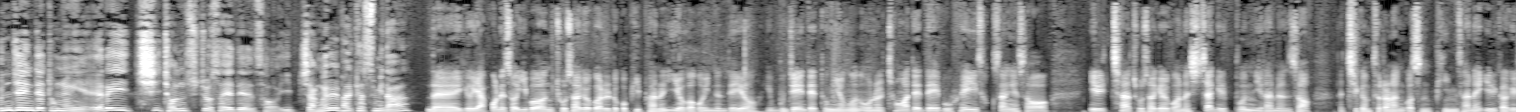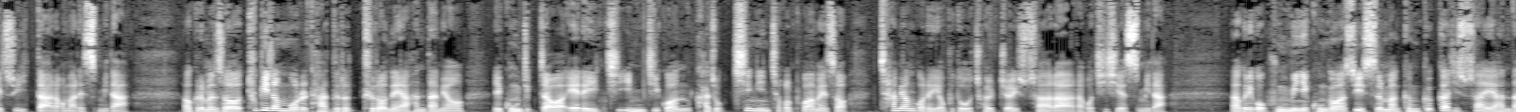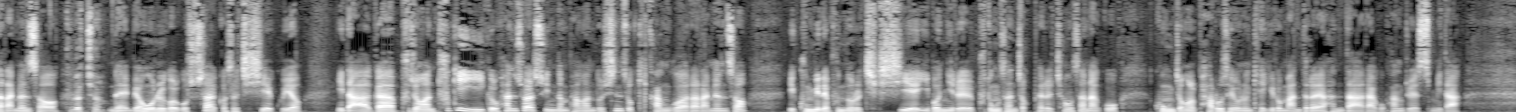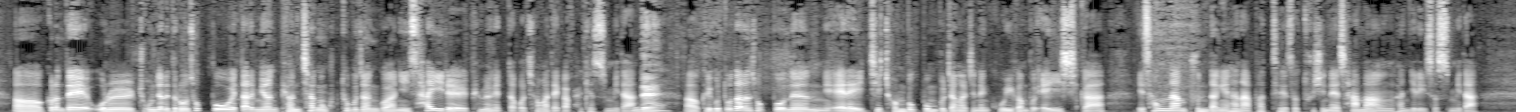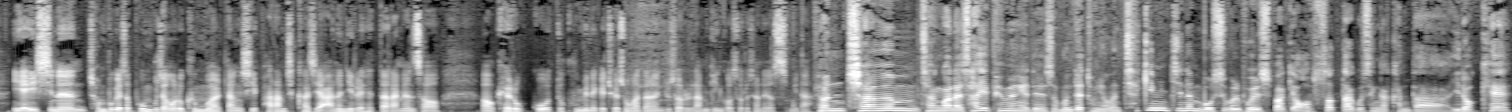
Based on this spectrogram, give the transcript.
문재인 대통령이 LH 전수조사에 대해서 입장을 밝혔습니다. 네, 이 야권에서 이번 조사 결과를 두고 비판을 이어가고 있는데요. 문재인 대통령은 오늘 청와대 내부 회의 석상에서 1차 조사 결과는 시작일 뿐이라면서 지금 드러난 것은 빙산의 일각일 수 있다라고 말했습니다. 어, 그러면서 투기 전모를 다 드러내야 한다며 공직자와 LH 임직원, 가족, 친인척을 포함해서 차명거래 여부도 철저히 수사하라라고 지시했습니다. 아, 그리고 국민이 공감할 수 있을 만큼 끝까지 수사해야 한다라면서 그렇죠. 네, 명운을 걸고 수사할 것을 지시했고요. 이 나아가 부정한 투기 이익을 환수할 수 있는 방안도 신속히 강구하라라면서 이 국민의 분노를 직시해 이번 일을 부동산 적폐를 청산하고 공정을 바로 세우는 계기로 만들어야 한다라고 강조했습니다. 어, 그런데 오늘 조금 전에 들어온 속보에 따르면 변창흠 국토부 장관이 사의를 표명했다고 청와대가 밝혔습니다. 네. 어, 그리고 또 다른 속보는 LH 전북 본부장을 지낸 고위 간부 A 씨가 이 성남 분당의 한 아파트에서 투신해 사망한 일이 있었습니다. 이 A 씨는 전북에서 본부장으로 근무할 당시 바람직하지 않은 일을 했다라면서 어, 괴롭고 또 국민에게 죄송하다는 유서를 남긴 것으로 전해졌습니다. 변창흠 장관의 사의 표명에 대해서 문 대통령은 책임지는 모습을 보일 수밖에 없었다고 생각한다. 이렇게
